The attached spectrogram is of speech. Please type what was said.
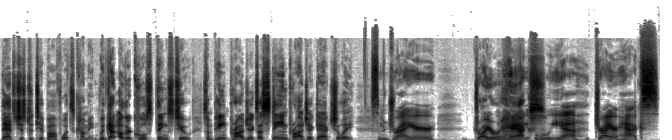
That's just a tip off what's coming. We've got other cool things too. Some paint projects, a stain project, actually. Some dryer. Dryer what are we- hacks. oh, yeah, dryer hacks.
